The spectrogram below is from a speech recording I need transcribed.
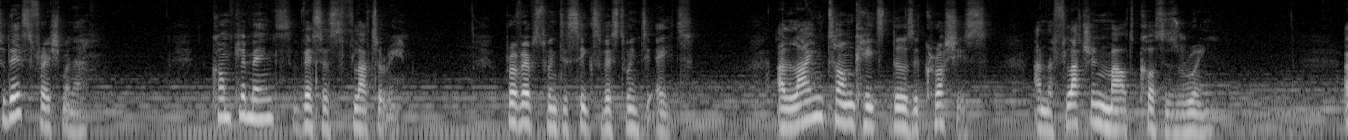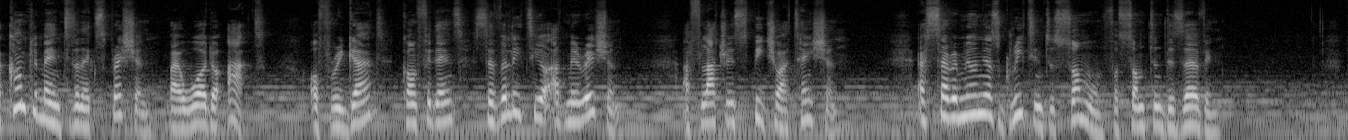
Today's fresh manna compliments versus flattery. Proverbs 26, verse 28. A lying tongue hates those it crushes, and a flattering mouth causes ruin. A compliment is an expression, by word or act, of regard, confidence, civility, or admiration, a flattering speech or attention, a ceremonious greeting to someone for something deserving.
